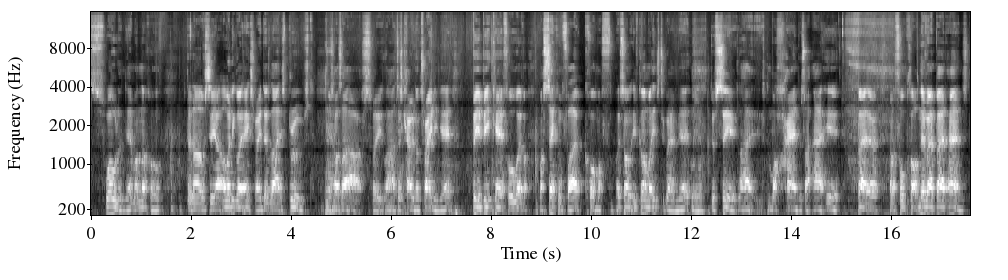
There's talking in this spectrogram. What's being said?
swollen, yeah, my knuckle. Then obviously I, I went and got X-rayed. Then like it's bruised, so I was like, ah, sweet. Like I just carried on training, yeah. Be a bit careful, whatever. My second fight, caught my. f- It's on. If you go on my Instagram, yeah, Yeah. you'll see it. Like my hand was like out here, bad, uh, and I thought "God, I've never had bad hands,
